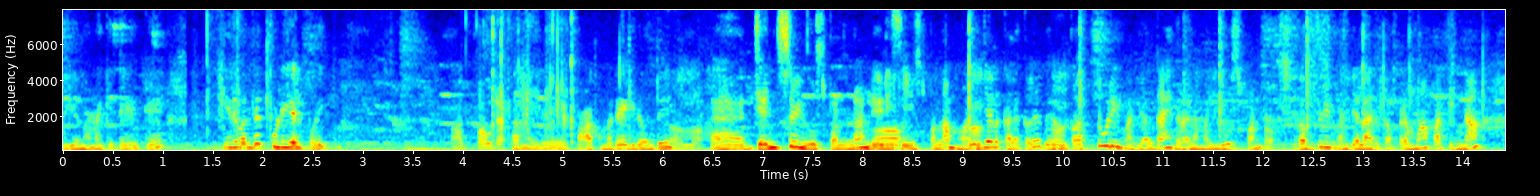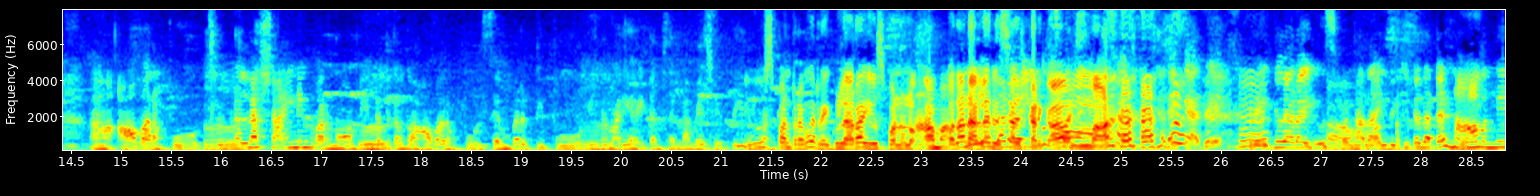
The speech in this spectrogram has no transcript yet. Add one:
பொடியும் நம்மக்கிட்டே இருக்கு. இது வந்து குளியல் பொடி. பாத் பவுடர் பாருங்க, இது பார்க்கும்போதே இது வந்து ஜென்ஸும் யூஸ் பண்ணலாம் லேடிஸும் யூஸ் பண்ணலாம். மஞ்சள் கலக்கல வெறும் கஸ்தூரி மஞ்சள் தான் இதில் நம்ம யூஸ் பண்ணுறோம் கஸ்தூரி மஞ்சள் அதுக்கப்புறமா பார்த்தீங்கன்னா ஆவாரம் பூ. நல்லா ஷைனிங் வரணும் அப்படின்றதுக்காக ஆவாரம் பூ செம்பருத்தி பூ இந்த மாதிரி ஐட்டம்ஸ் எல்லாமே சேர்த்து யூஸ் பண்றவங்க ரெகுலரா யூஸ் பண்ணணும். அப்பதான் நல்ல ரிசல்ட் கிடைக்கும். ஆமா. கிடைக்காது. ரெகுலரா யூஸ் பண்ணாதான் இது கிட்டத்தட்ட நான் வந்து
